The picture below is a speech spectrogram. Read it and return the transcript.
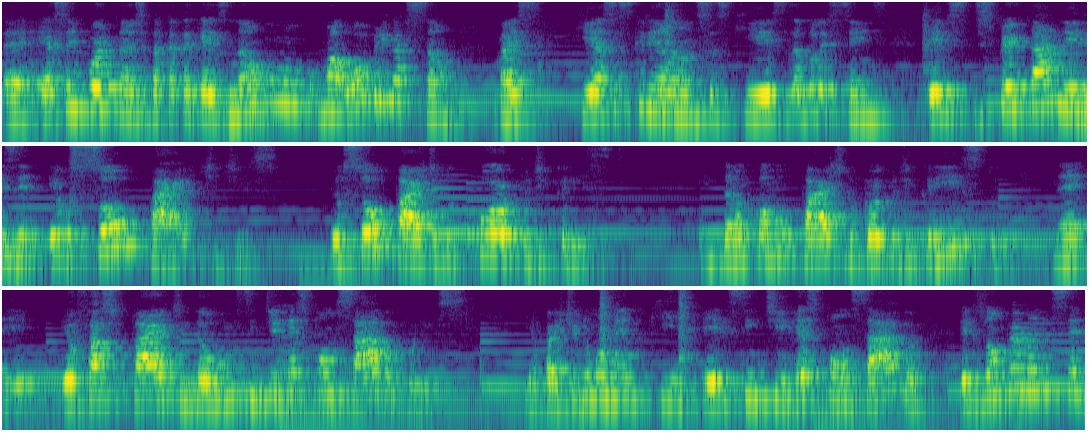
é, essa importância da catequese não como uma obrigação, mas que essas crianças, que esses adolescentes, eles despertar neles, eu sou parte disso. Eu sou parte do corpo de Cristo. Então, como parte do corpo de Cristo, né, eu faço parte, então eu vou me sentir responsável por isso. E a partir do momento que eles se sentir responsável, eles vão permanecer.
